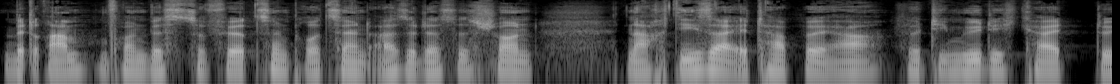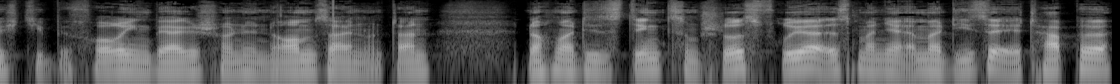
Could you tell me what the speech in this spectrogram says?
mit Rampen von bis zu 14 Prozent. Also das ist schon nach dieser Etappe, ja, wird die Müdigkeit durch die vorigen Berge schon enorm sein und dann nochmal dieses Ding zum Schluss. Früher ist man ja immer diese Etappe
